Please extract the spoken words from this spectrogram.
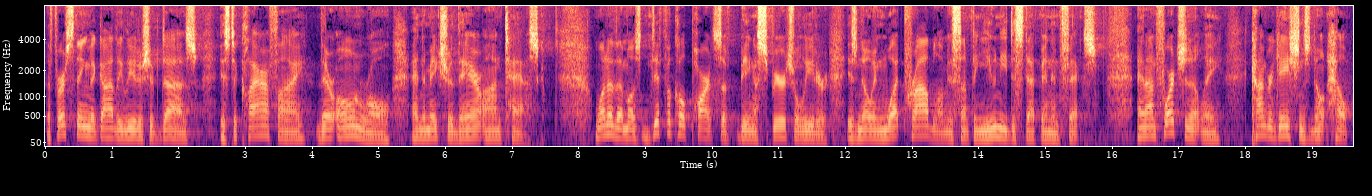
The first thing that godly leadership does is to clarify their own role and to make sure they're on task. One of the most difficult parts of being a spiritual leader is knowing what problem is something you need to step in and fix. And unfortunately, congregations don't help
